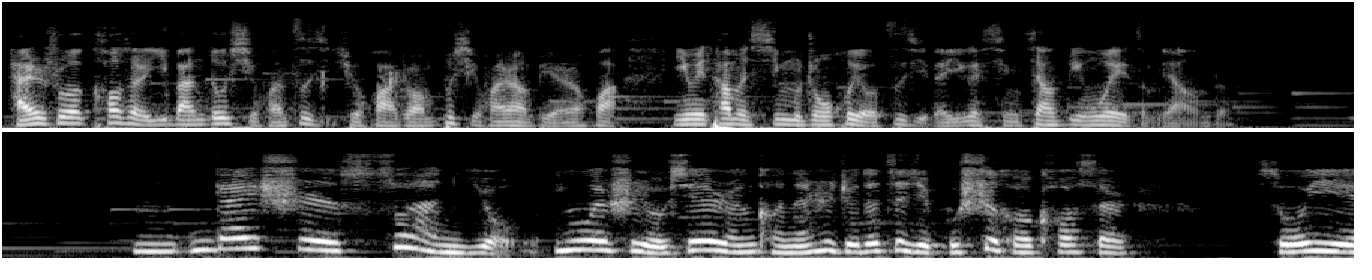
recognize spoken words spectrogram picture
还是说 coser 一般都喜欢自己去化妆，不喜欢让别人化，因为他们心目中会有自己的一个形象定位怎么样的？嗯，应该是算有，因为是有些人可能是觉得自己不适合 coser，所以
